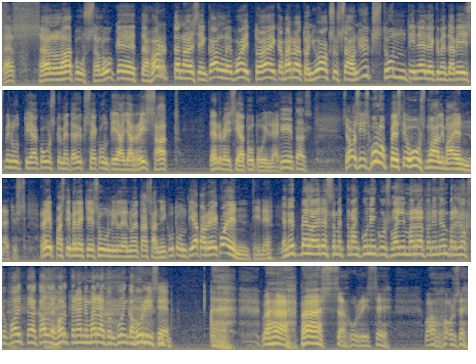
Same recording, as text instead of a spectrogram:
Tässä lapussa lukee, että Horttanaisen Kalle voittoaika maraton juoksussa on 1 tunti 45 minuuttia 61 sekuntia ja risat. Terveisiä tutuille. Kiitos. Se on siis hulppeasti uusi maailman ennätys. Reippaasti melkein suunnilleen noin tasan niin kuin tuntia paree kuin entinen. Ja nyt meillä on edessämme tämän kuninkuuslajin maratonin ympärijuoksun voittaja Kalle Horttanainen maraton kuinka hurisee. Vähän päässä hurisee. Vaan on se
